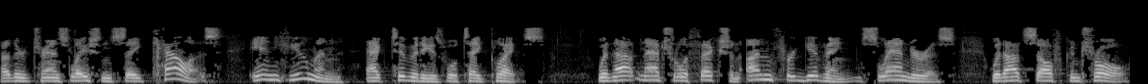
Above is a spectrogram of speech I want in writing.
other translations say callous, inhuman activities will take place. Without natural affection, unforgiving, slanderous, without self control.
